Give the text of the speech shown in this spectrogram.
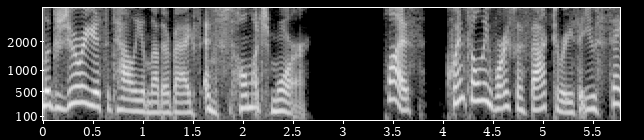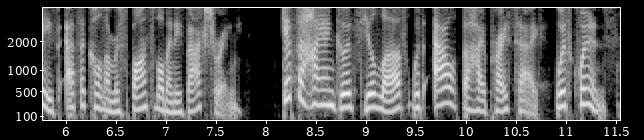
luxurious Italian leather bags, and so much more. Plus, Quince only works with factories that use safe, ethical, and responsible manufacturing. Get the high-end goods you'll love without the high price tag with Quince.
